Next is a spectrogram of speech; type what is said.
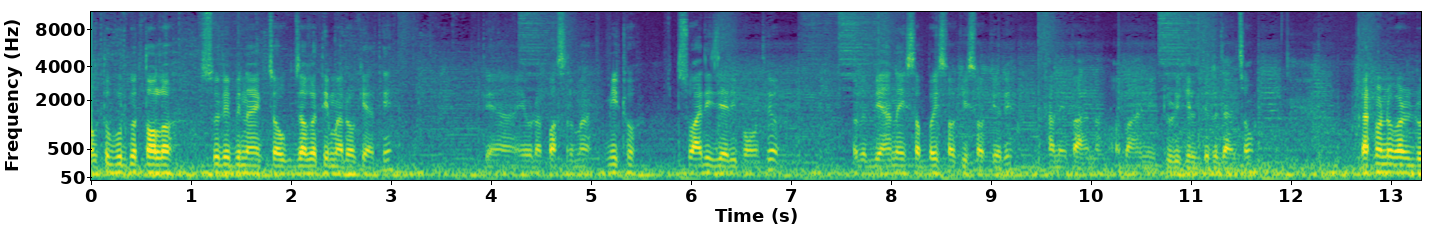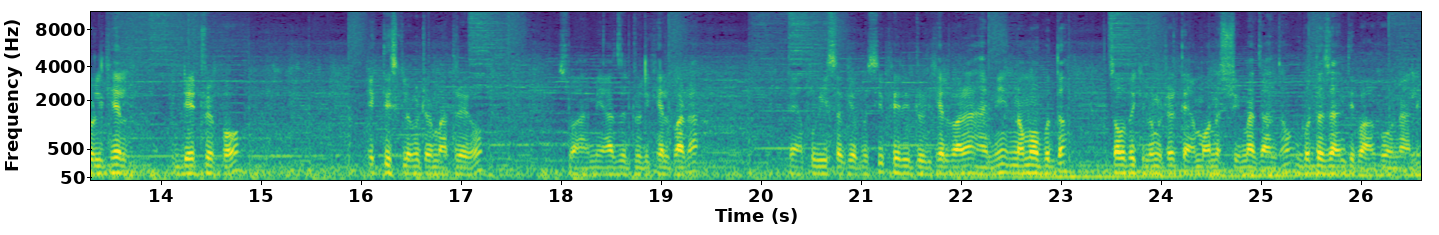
भक्तपुरको तल सूर्यविनायक चौक जगतीमा रोकेका थिएँ। त्यहाँ एउटा पसलमा मिठो स्वारी जेरी पाउँथ्यो तर बिहानै सबै सकिसक्यो अरे खानै पाएन। अब हामी डुलिखेलतिर जान्छौँ। काठमाडौँबाट डुलिखेल डे ट्रिप हो। एकतिस किलोमिटर मात्रै हो। सो हामी आज डुलिखेलबाट त्यहाँ पुगिसकेपछि फेरि डुलिखेलबाट हामी नमो बुद्ध चौध किलोमिटर त्यहाँ मोनेस्ट्रीमा जान्छौँ। बुद्ध जयन्ती भएको हुनाले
